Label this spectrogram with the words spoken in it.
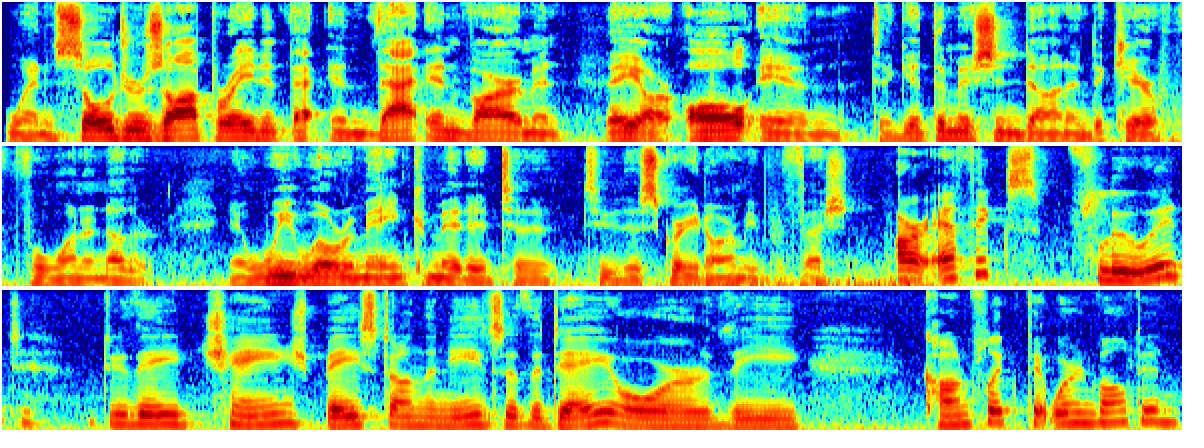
When soldiers operate in that, in that environment, they are all in to get the mission done and to care for one another. And we will remain committed to, to this great Army profession. Are ethics fluid? Do they change based on the needs of the day or the conflict that we're involved in?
